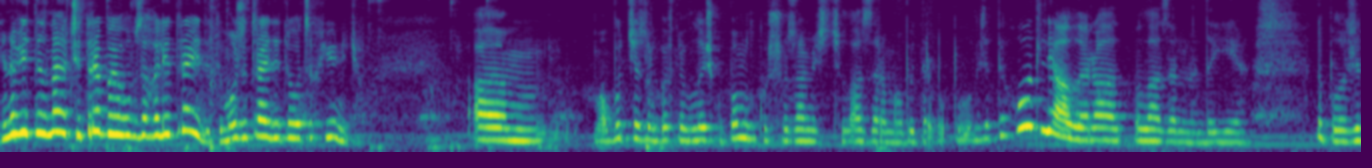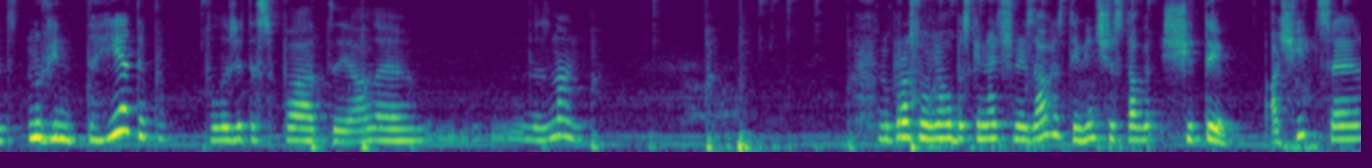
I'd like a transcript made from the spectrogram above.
Я навіть не знаю, чи треба його взагалі трейдити. Може трейдити оцих юнітів. Ем, мабуть, я зробив невеличку помилку, що замість лазера, мабуть, треба було взяти годлі, але лазер не дає. Ну, положити. Ну, він дає, типу, положити спати, але не знаю. Ну просто у нього безкінечний захист, і він ще ставить щити. А щит це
